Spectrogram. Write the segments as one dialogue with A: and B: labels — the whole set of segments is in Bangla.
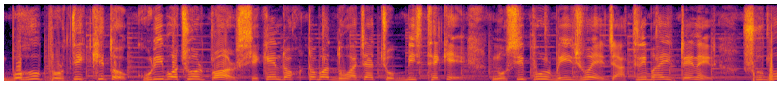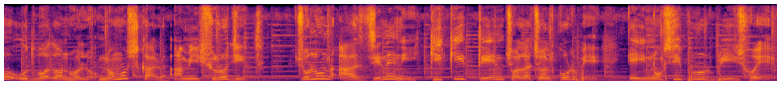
A: বহু প্রতীক্ষিত কুড়ি বছর পর সেকেন্ড অক্টোবর দু হাজার চব্বিশ থেকে নসিপুর ব্রিজ হয়ে যাত্রীবাহী ট্রেনের শুভ উদ্বোধন হলো। নমস্কার, আমি সুরজিৎ। চলুন আজ জেনে নিই কী কী ট্রেন চলাচল করবে এই নসিপুর ব্রিজ হয়ে।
